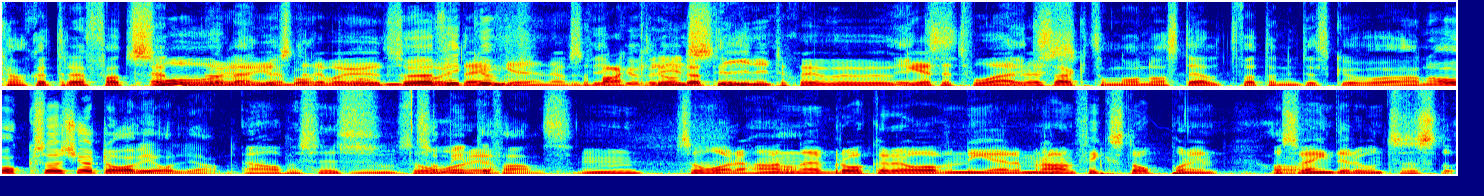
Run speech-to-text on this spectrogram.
kanske träffat Så ännu längre just det. bort. Det var ju, Ja, det var ju den grejen också. fick Backlunds till- 997 GT2 RS. Exakt som någon har ställt för att han inte skulle vara... Han har också kört av i oljan. Ja precis, Mm, så som var inte det. fanns. Mm, så var det. Han Ja. eh, bråkade av ner, men han fick stopp på den och Ja. svängde runt. Så stod,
